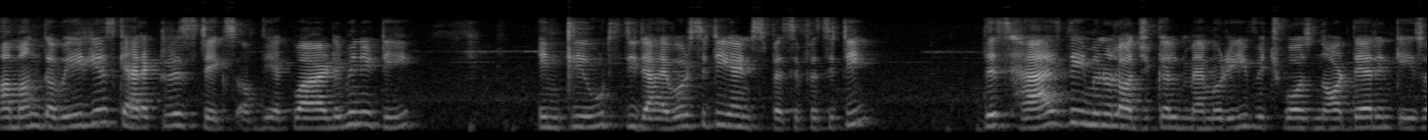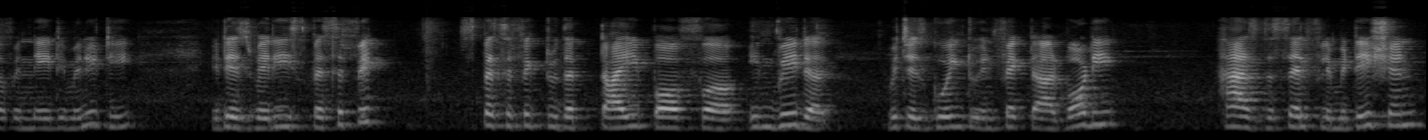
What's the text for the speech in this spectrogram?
Among the various characteristics of the acquired immunity includes the diversity and specificity, this has the immunological memory which was not there in case of innate immunity. It is very specific, specific to the type of uh, invader which is going to infect our body has the self limitation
